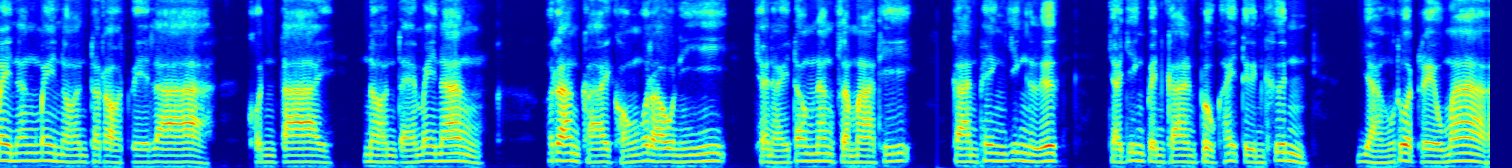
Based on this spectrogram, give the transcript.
ไม่นั่งไม่นอนตลอดเวลา คนตาย นอนแต่ไม่นั่ง ร่างกายของเรานี้ฉะไหนต้องนั่งสมาธิ การเพ่งยิ่งลึก จะยิ่งเป็นการปลุกให้ตื่นขึ้น อย่างรวดเร็วมาก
